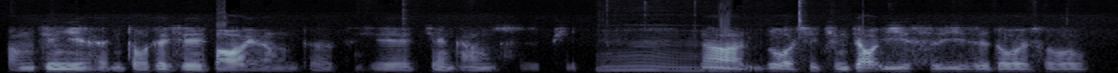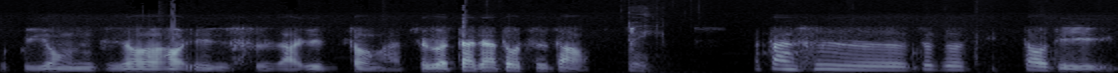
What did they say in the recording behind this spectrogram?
坊间也很多这些保养的这些健康食品。嗯，那如果去请教医师，医师都会说不用，你只要好饮食啊、运动啊，这个大家都知道。对，但是这个到底？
